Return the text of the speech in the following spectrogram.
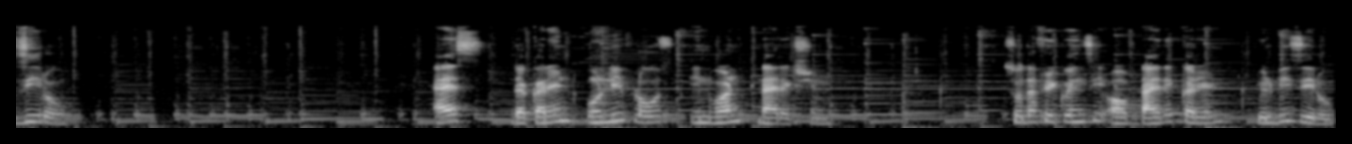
0 as the current only flows in one direction. So the frequency of direct current will be 0.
